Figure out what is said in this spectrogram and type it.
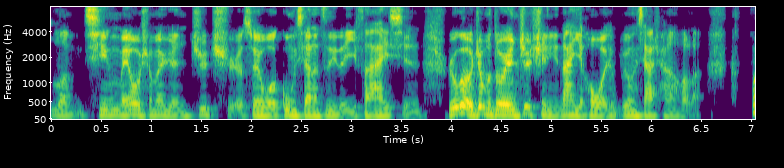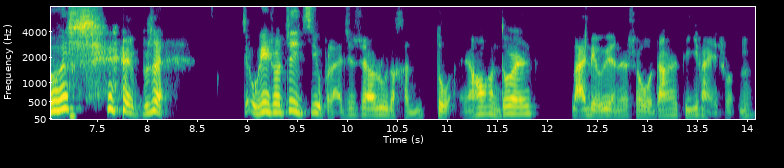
冷清，没有什么人支持，所以我贡献了自己的一份爱心。如果有这么多人支持你，那以后我就不用瞎掺和了。不 是不是，我跟你说，这一季本来就是要录的很短，然后很多人来留言的时候，我当时第一反应说，嗯，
